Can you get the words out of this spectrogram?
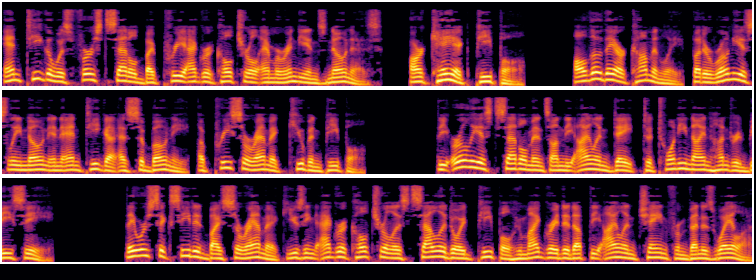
Antigua was first settled by pre-agricultural Amerindians known as archaic people, although they are commonly, but erroneously known in Antigua as Ciboney, a pre-ceramic Cuban people. The earliest settlements on the island date to 2900 BC. They were succeeded by ceramic using agriculturalist Saladoid people who migrated up the island chain from Venezuela.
